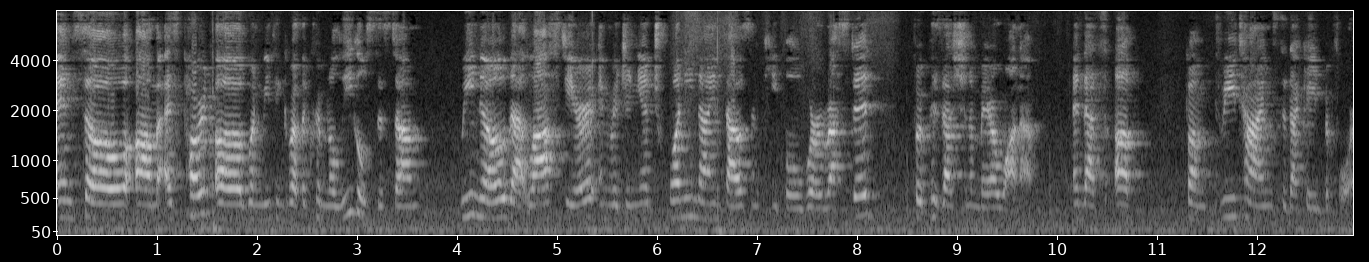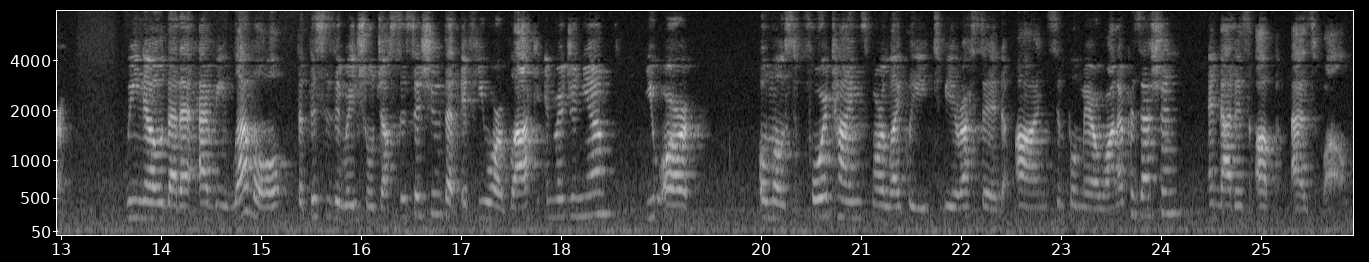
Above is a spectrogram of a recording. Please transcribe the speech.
And so, um, as part of when we think about the criminal legal system, we know that last year in Virginia, 29,000 people were arrested for possession of marijuana, and that's up from three times the decade before. We know that at every level that this is a racial justice issue. That if you are black in Virginia, you are almost four times more likely to be arrested on simple marijuana possession, and that is up as well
